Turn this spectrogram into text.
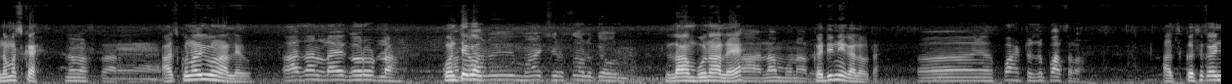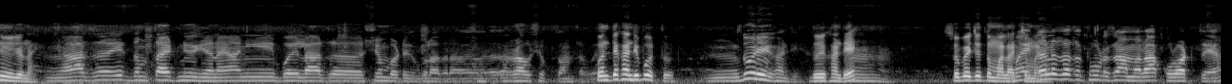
नमस्कार. नमस्कार. आज कुणाला घेऊन आलाय हो? आज आणलाय गरोडला. कोणते गाव? माळशिर तालुक्यावरून. लांबून आलाय. हा लांबून आलो कधी निघाला होता? पहाटेचं पाचला. आज कसं काय नियोजन आहे? आज एकदम टाईट नियोजन आहे आणि बैल आज शंभर टक्के गुलाब रा- राहू शकतो आमचा बैल. कोणत्या खांदी पोहोचतो? हम्म, दोन्ही खांदी. दोन खांदे. शुभेच्छा तुम्हाला आजच्या मैदानाला थोडस आम्हाला आखूड वाटतंय. हा.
